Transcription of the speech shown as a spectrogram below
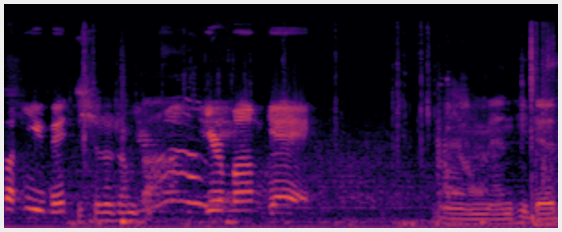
Fuck you, bitch. You, should have jumped off. Your mom gay. Oh man, he did.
